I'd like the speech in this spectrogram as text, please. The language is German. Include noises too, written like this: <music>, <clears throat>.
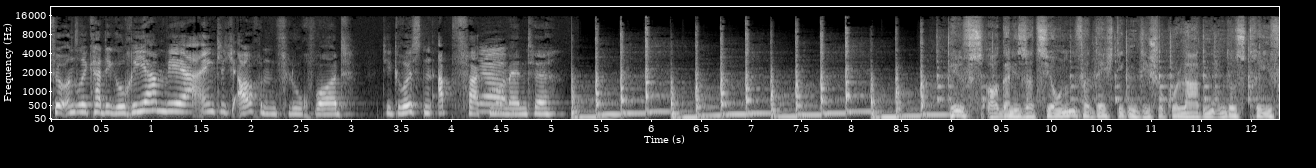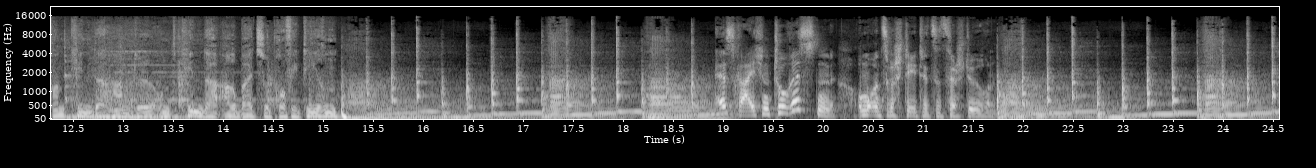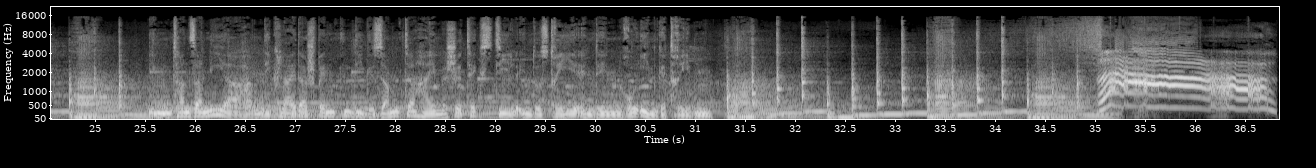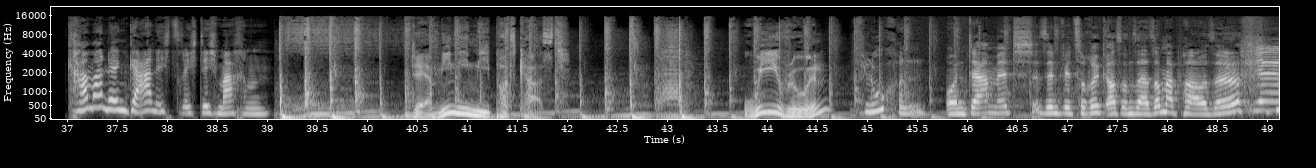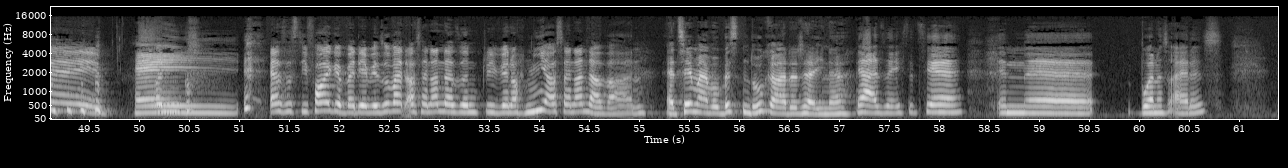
Für unsere Kategorie haben wir ja eigentlich auch ein Fluchwort. Die größten Abfuck-Momente. Hilfsorganisationen verdächtigen die Schokoladenindustrie von Kinderhandel und Kinderarbeit zu profitieren. Es reichen Touristen, um unsere Städte zu zerstören. Tansania haben die Kleiderspenden die gesamte heimische Textilindustrie in den Ruin getrieben. Ah! Kann man denn gar nichts richtig machen? Der Mimimi Podcast. We ruin Fluchen. Und damit sind wir zurück aus unserer Sommerpause. Yay! <laughs> Hey! Es ist die Folge, bei der wir so weit auseinander sind, wie wir noch nie auseinander waren. Erzähl mal, wo bist denn du gerade, Taine? Ja, also ich sitze hier in äh, Buenos Aires.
